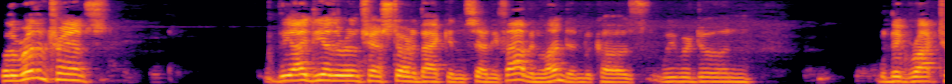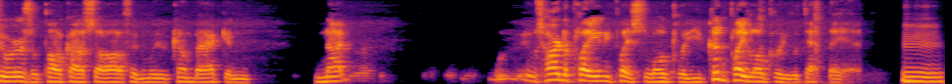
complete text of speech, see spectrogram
Well, the rhythm tramps the idea of the rhythm tramps started back in 75 in london because we were doing the big rock tours with Paul Kossoff, and we would come back and not. It was hard to play any place locally. You couldn't play locally with that band. Mm.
